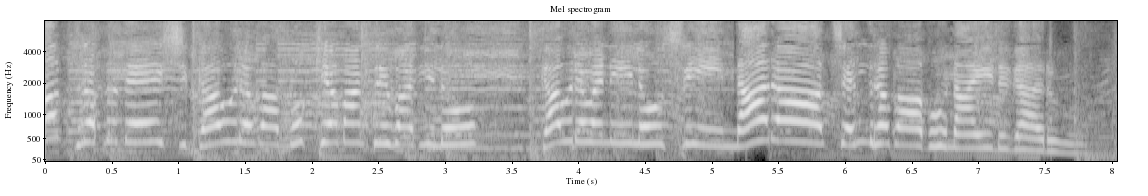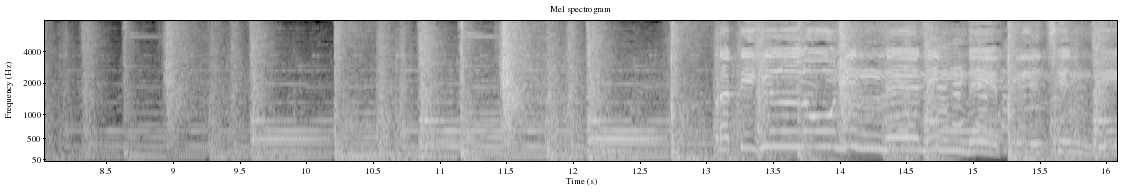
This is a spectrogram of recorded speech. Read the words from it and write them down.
ఆంధ్రప్రదేశ్ గౌరవ ముఖ్యమంత్రి వర్యులు గౌరవనీయులు శ్రీ నారా చంద్రబాబు నాయుడు గారు. నిలిచింది.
